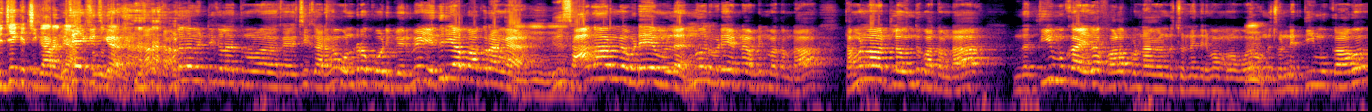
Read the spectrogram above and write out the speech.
விஜய் கட்சிக்காரங்க விஜய் கட்சிக்காரங்க அதாவது தமிழக வெற்றி கழகத்தின் கட்சிக்காரங்க ஒன்றரை கோடி பேருமே எதிரியா பாக்குறாங்க. இது சாதாரண விடயம் இல்ல. இன்னொரு விடயம் என்ன அப்படின்னு பார்த்தோம்னா தமிழ்நாட்டுல வந்து பார்த்தோம்னா இந்த திமுக எதை ஃபாலோ பண்ணாங்கன்னு சொன்னேன் தெரியுமா? ஒண்ணு சொன்னேன். திமுகவும்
